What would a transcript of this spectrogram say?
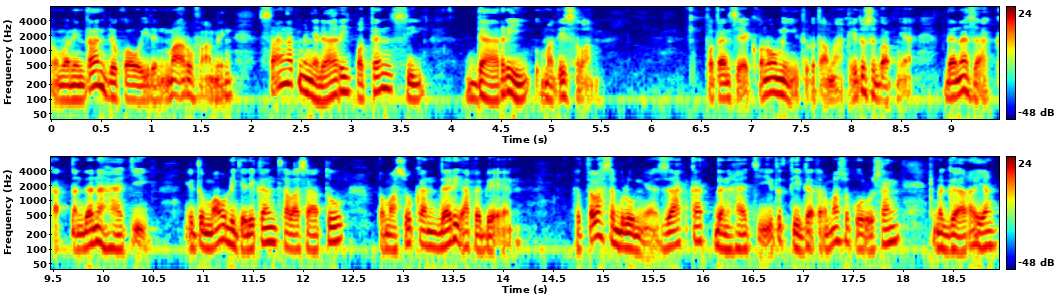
Pemerintahan Jokowi dan Ma'ruf Amin sangat menyadari potensi dari umat Islam. Potensi ekonomi terutama. Itu sebabnya dana zakat dan dana haji itu mau dijadikan salah satu pemasukan dari APBN. Setelah sebelumnya, zakat dan haji itu tidak termasuk urusan negara yang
